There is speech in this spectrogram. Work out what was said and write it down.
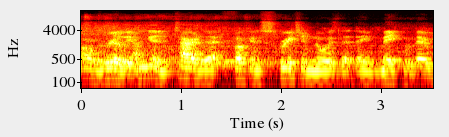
Oh really, I'm getting tired of that fucking screeching noise that they make when they're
